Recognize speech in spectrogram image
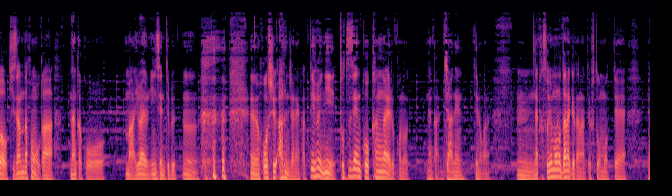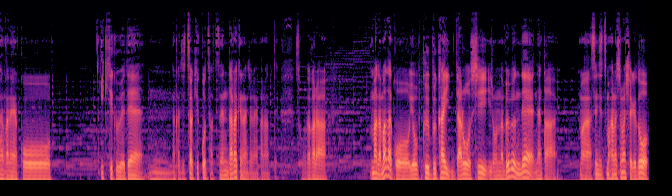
葉を刻んだ方がなんかこうまあいわゆるインセンティブ、うん、報酬あるんじゃないかっていうふうに突然こう考えるこのなんか邪念っていうのかな。うんなんかそういうものだらけだなってふと思ってなんかねこう生きていく上でうんなんか実は結構雑念だらけなんじゃないかなって。そうだからまだまだこう欲深いだろうしいろんな部分でなんかまあ先日も話しましたけど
